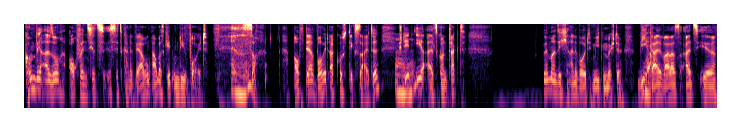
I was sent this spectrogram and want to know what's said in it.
Kommen wir also, auch wenn es jetzt ist jetzt keine Werbung, aber es geht um die Void. Mhm. So, auf der Void Akustikseite mhm. steht ihr als Kontakt, wenn man sich eine Void mieten möchte. Wie ja. geil war das, als ihr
